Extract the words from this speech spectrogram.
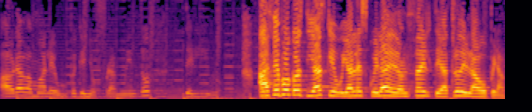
Ahora vamos a leer un pequeño fragmento del libro. Hace pocos días que voy a la escuela de danza del Teatro de la Ópera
